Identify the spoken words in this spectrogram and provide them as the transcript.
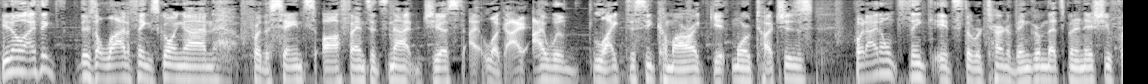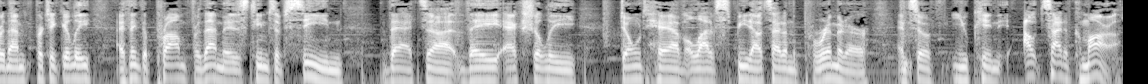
You know, I think there's a lot of things going on for the Saints offense. It's not just, I, look, I, I would like to see Kamara get more touches, but I don't think it's the return of Ingram that's been an issue for them particularly. I think the problem for them is teams have seen that uh, they actually don't have a lot of speed outside on the perimeter. And so if you can, outside of Kamara,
